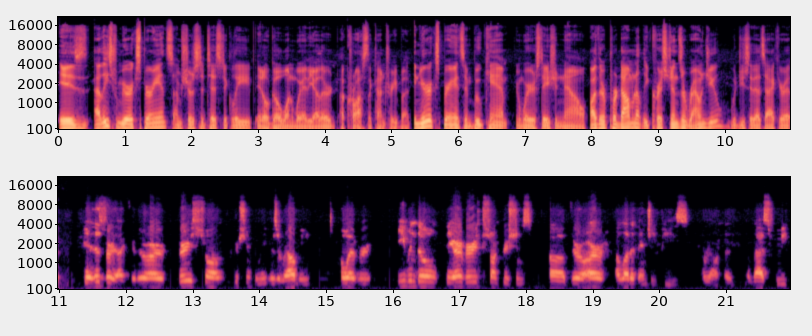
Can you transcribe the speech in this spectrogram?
is at least from your experience. I'm sure statistically it'll go one way or the other across the country, but in your experience in boot camp and where you're stationed now, are there predominantly Christians around you? Would you say that's accurate? Yeah, that's very accurate. There are very strong Christian believers around me. However, even though they are very strong Christians, uh, there are a lot of NJPs around uh, the last week,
